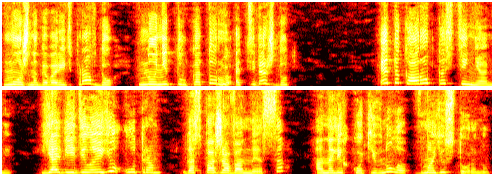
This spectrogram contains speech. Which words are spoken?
можно говорить правду, но не ту, которую от тебя ждут. Это коробка с тенями. Я видела ее утром. Госпожа Ванесса, она легко кивнула в мою сторону,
